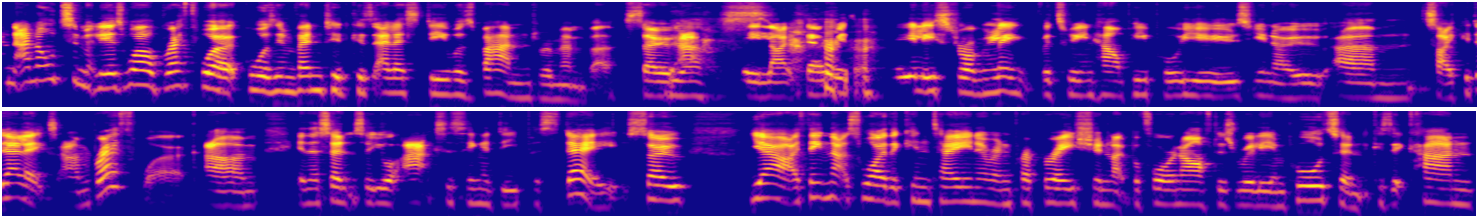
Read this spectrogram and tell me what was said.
And, and ultimately, as well, breath work was invented because LSD was banned, remember? So, yes. actually, like, there is a really strong link between how people use, you know, um, psychedelics and breath work um, in the sense that you're accessing a deeper state. So, yeah, I think that's why the container and preparation, like before and after, is really important because it can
